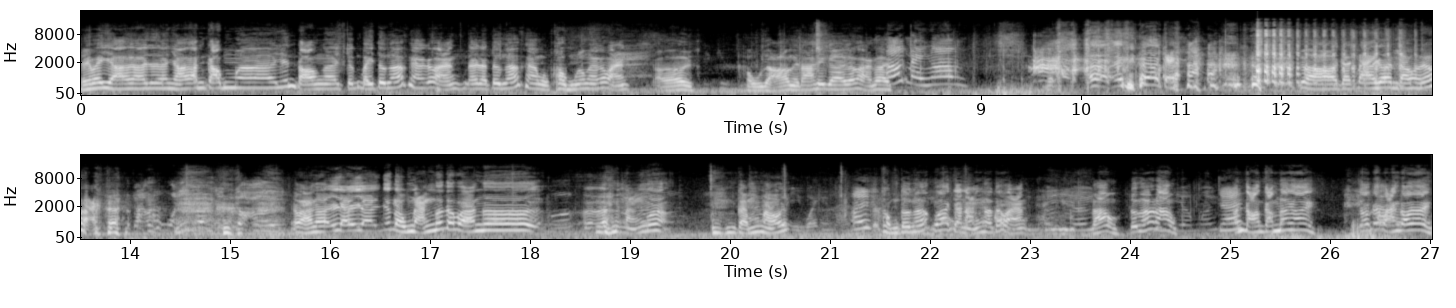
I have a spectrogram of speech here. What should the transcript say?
thì bây giờ ờ, nhờ anh công ờ, với anh toàn ờ, chuẩn bị tương ớt nha các bạn. Đây là tương ớt nha một thùng luôn nha các bạn. Trời ơi. Hù dọ người ta thấy ghê các bạn ơi. Ớt này ngon rồi chặt tay của anh công rồi các bạn. Các bạn ơi cái, cái, cái thùng nặng đó các bạn ơi nặng quá. cầm không nổi. Cái thùng tương ớt quá trời nặng rồi các bạn. Đâu tương ớt đâu? Anh toàn cầm đây ơi. Cho các bạn coi ơi.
